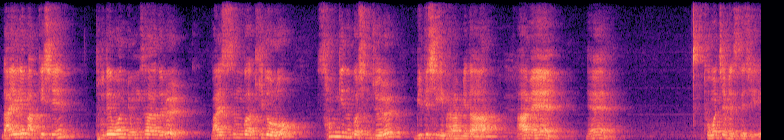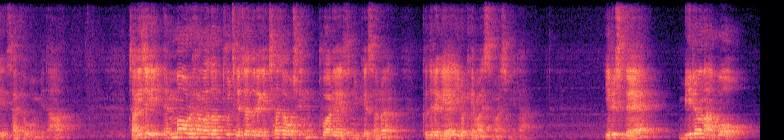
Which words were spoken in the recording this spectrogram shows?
나에게 맡기신 부대원 용사들을 말씀과 기도로 섬기는 것인 줄 믿으시기 바랍니다. 아멘. 네. 두 번째 메시지 살펴봅니다. 자, 이제 엠마오로 향하던 두 제자들에게 찾아오신 부활의 예수님께서는 그들에게 이렇게 말씀하십니다. 이르시되 미련하고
